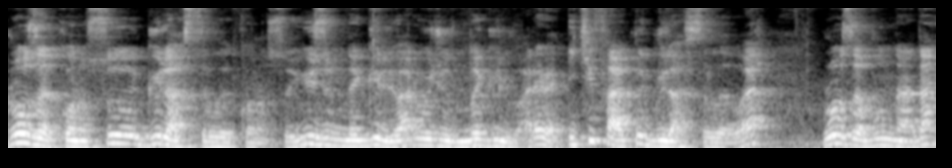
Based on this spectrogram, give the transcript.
Roza konusu gül hastalığı konusu. Yüzümde gül var, vücudumda gül var. Evet iki farklı gül hastalığı var. Roza bunlardan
